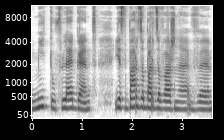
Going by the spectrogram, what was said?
mitów, legend jest bardzo, bardzo ważne w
